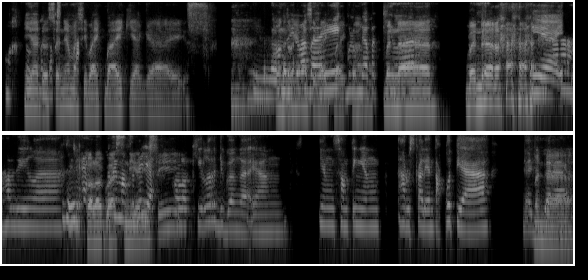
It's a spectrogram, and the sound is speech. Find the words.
waktu Iya dosennya stuck. masih baik-baik ya guys. Bener Untungnya masih baik, baik-baik belum killer. Bener, bener. Iya, iya. Alhamdulillah. Kalau gue maksudnya sendiri ya, sih, Kalau killer juga nggak yang yang something yang harus kalian takut ya. Nggak juga. bener,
